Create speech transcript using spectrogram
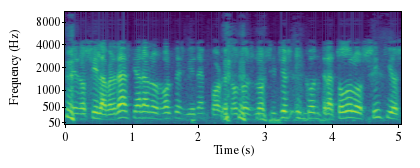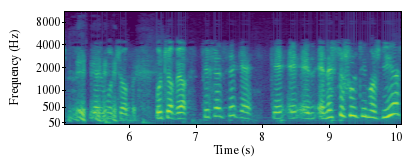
Pero sí, la verdad es que ahora los golpes vienen por todos los sitios y contra todos los sitios, que es mucho, mucho peor. Fíjense que, que en, en estos últimos días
